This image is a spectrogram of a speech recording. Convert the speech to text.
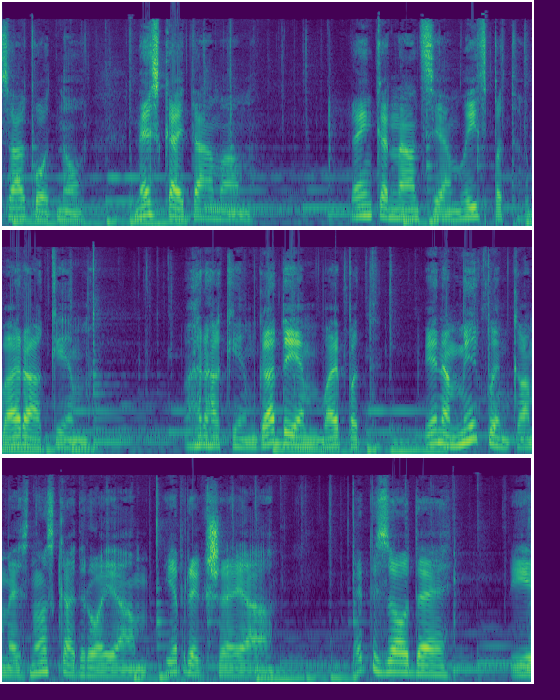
sākot no neskaitāmām reinkarnācijām līdz pat vairākiem, vairākiem gadiem vai pat vienam mirklim, kā mēs noskaidrojām iepriekšējā epizodē, pie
